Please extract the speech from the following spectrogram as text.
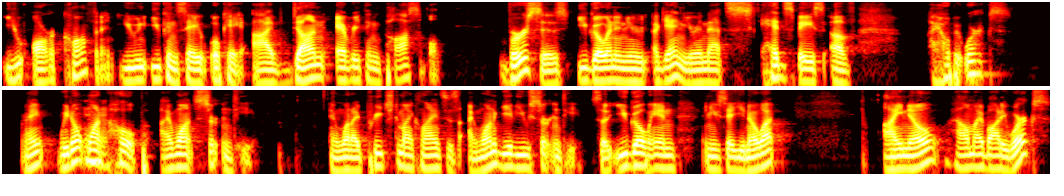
you are confident. You you can say, "Okay, I've done everything possible." Versus you go in and you're again, you're in that headspace of, "I hope it works." Right? We don't want mm-hmm. hope. I want certainty. And what I preach to my clients is, I want to give you certainty. So you go in and you say, "You know what? I know how my body works,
